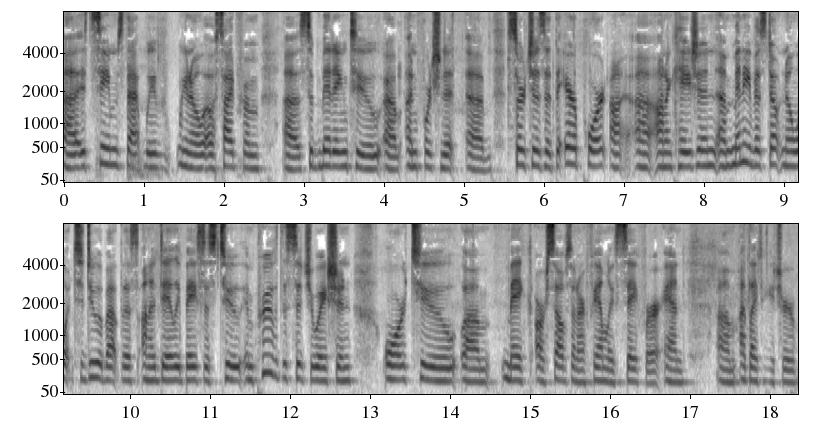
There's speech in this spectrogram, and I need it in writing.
Uh, it seems that we've, you know, aside from uh, submitting to uh, unfortunate um, searches at the airport uh, uh, on occasion, uh, many of us don't know what to do about this on a daily basis to improve the situation or to um, make ourselves and our families safer. And um, I'd like to get your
